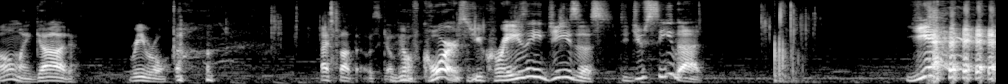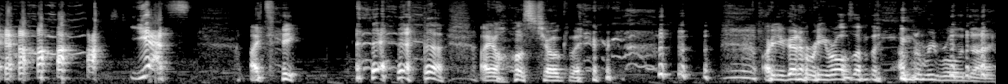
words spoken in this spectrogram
Oh my god. Reroll. I thought that was coming. of course. You crazy? Jesus. Did you see that? Yeah! yes! I take I almost choked there. Are you gonna reroll something? I'm gonna re-roll the die.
